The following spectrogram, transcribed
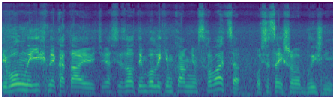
і волни їх не катають. Якщо за тим великим камнем сховатися, ось оцей що ближній,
